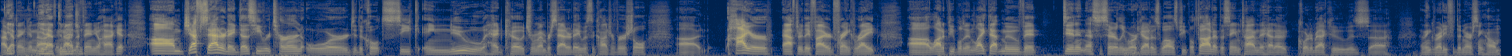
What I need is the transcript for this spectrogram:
I Yep. would think, and You'd not, have to and not imagine. Nathaniel Hackett. Um, Jeff Saturday, does he return, or do the Colts seek a new head coach? Remember, Saturday was the controversial uh, hire after they fired Frank Reich. Uh, a lot of people didn't like that move. It didn't necessarily work out as well as people thought. At the same time, they had a quarterback who was, uh, I think, ready for the nursing home.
